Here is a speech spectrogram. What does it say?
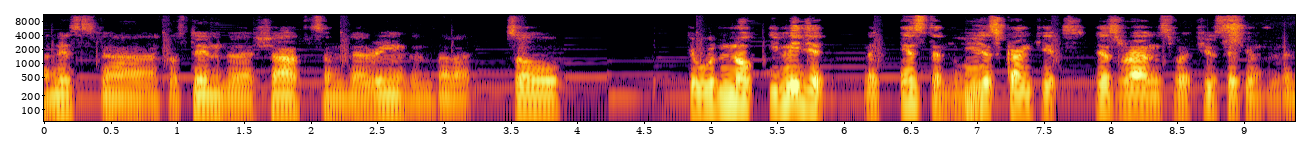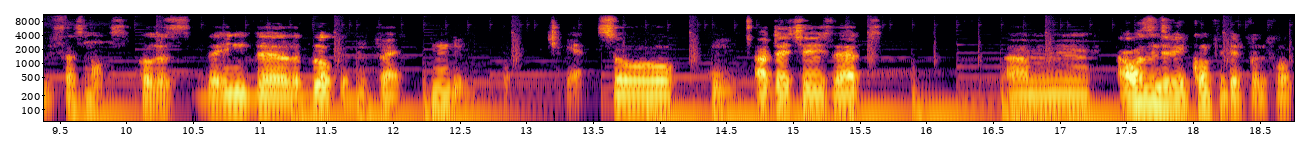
and this uh, sustain the shafts and the rings and all that. So it would knock immediate, like instant. You Mm. just crank it, just runs for a few seconds and then it starts knocks because the in the the block would be dry. Mhm. Yeah. So after I changed that, um, I wasn't even confident for the fourth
